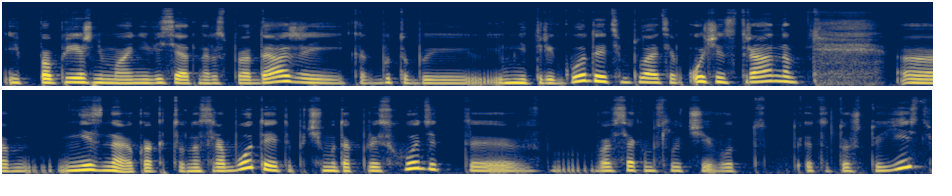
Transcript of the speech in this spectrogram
и по-прежнему они висят на распродаже, и как будто бы им не три года этим платьям. Очень странно. Эм, не знаю, как это у нас работает и почему так происходит. Э, во всяком случае, вот это то, что есть.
